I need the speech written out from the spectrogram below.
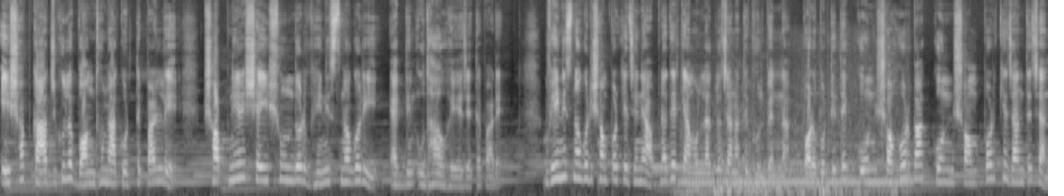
এসব কাজগুলো বন্ধ না করতে পারলে স্বপ্নের সেই সুন্দর ভেনিস নগরী একদিন উধাও হয়ে যেতে পারে। ভেনিস নগরী সম্পর্কে জেনে আপনাদের কেমন লাগল জানাতে ভুলবেন না। পরবর্তীতে কোন শহর বা কোন সম্পর্কে জানতে চান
